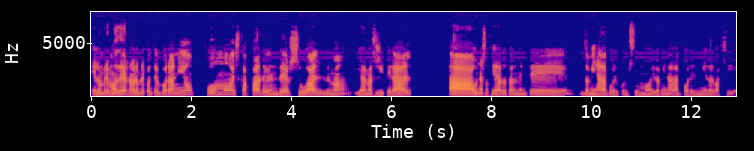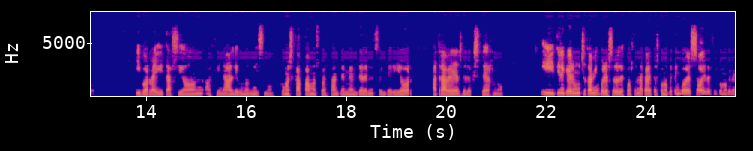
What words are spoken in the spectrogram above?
el hombre moderno, el hombre contemporáneo, cómo es capaz de vender su alma, y además literal, a una sociedad totalmente dominada por el consumo y dominada por el miedo al vacío y por la evitación al final de uno mismo, cómo escapamos constantemente de nuestro interior a través de lo externo. Y tiene que ver mucho también, por eso lo de Fausto en la cabeza es como que tengo eso, es decir, como que me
